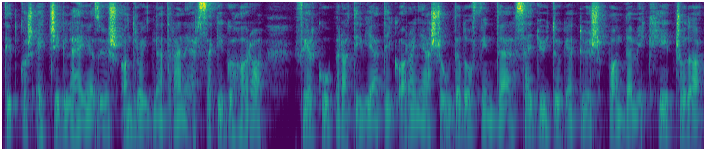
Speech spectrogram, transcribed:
titkos egység lehelyezős Android Netrunner Sekigahara, félkooperatív játék Aranyások Dead of Winter, szedgyűjtögetős Pandemic 7 csoda,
